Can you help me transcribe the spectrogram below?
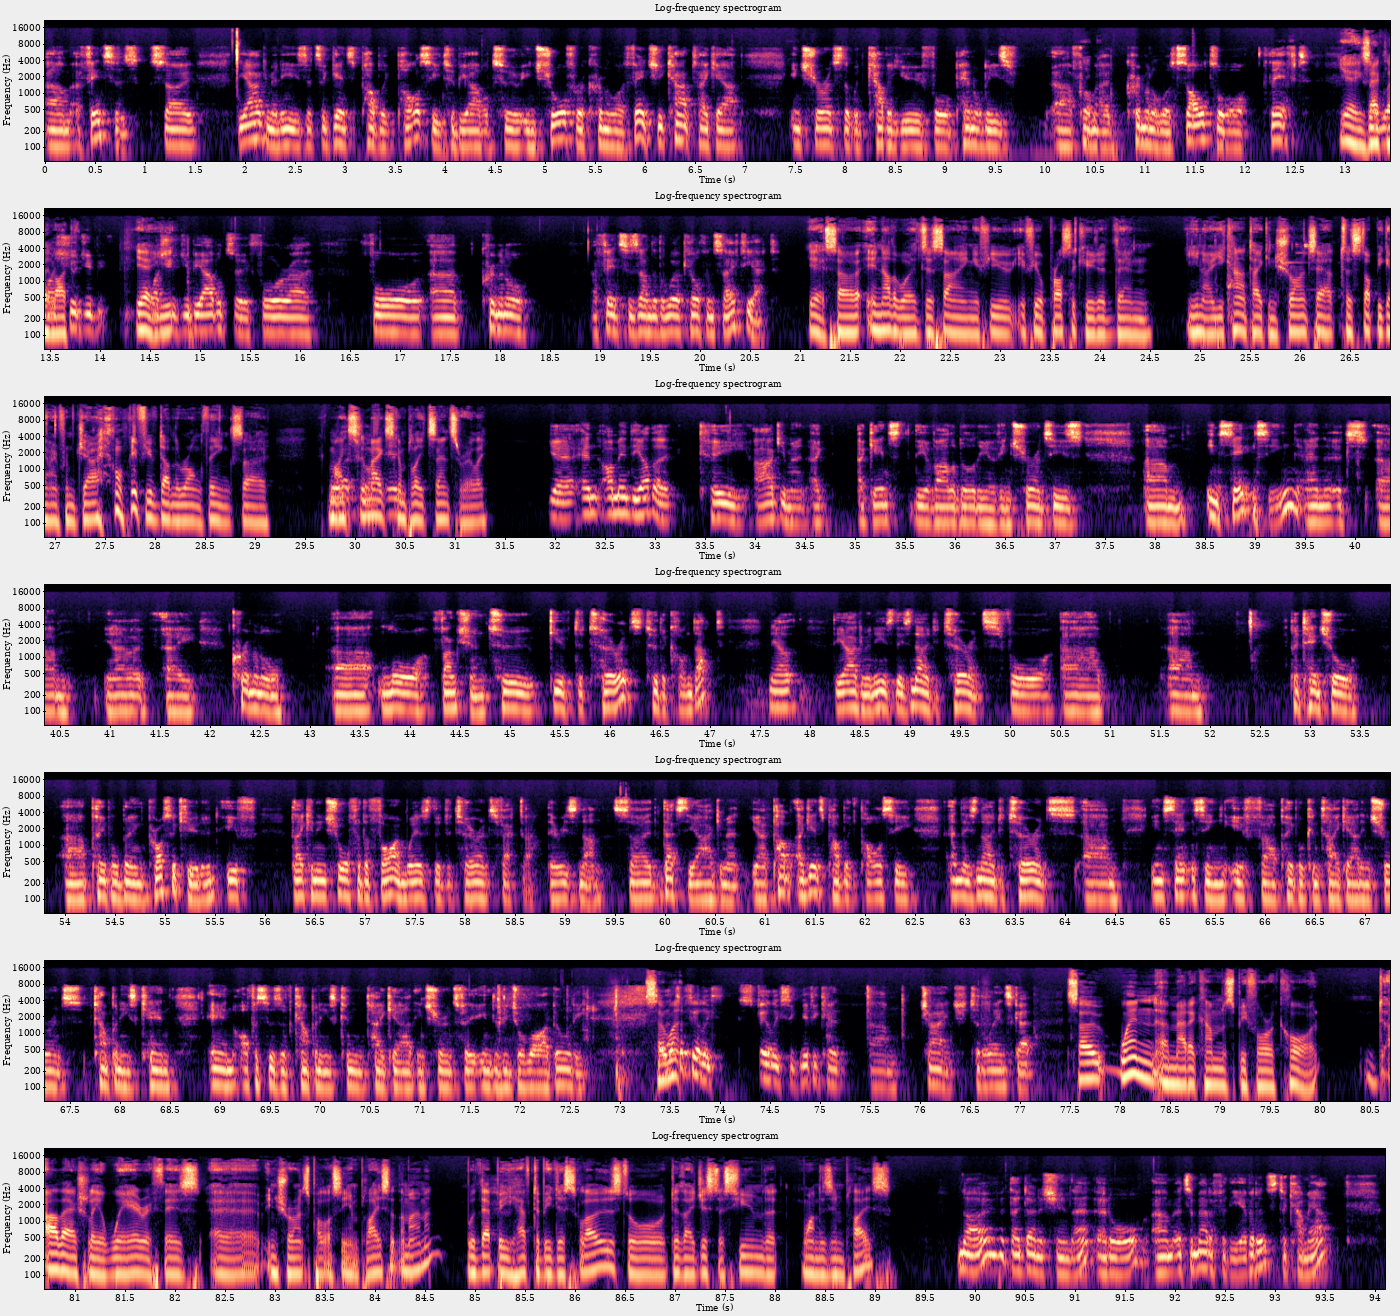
um, offences. So the argument is it's against public policy to be able to insure for a criminal offence. You can't take out insurance that would cover you for penalties uh, from a criminal assault or theft. Yeah, exactly. So why like, should you? Be, yeah, why you, should you be able to for uh, for uh, criminal offences under the Work Health and Safety Act? Yeah. So, in other words, they're saying if you if you're prosecuted, then you know you can't take insurance out to stop you going from jail if you've done the wrong thing. So, it Well, makes it right. makes complete sense, really. Yeah, and I mean the other key argument ag- against the availability of insurance is um, in sentencing, and it's um, you know a, a criminal uh, law function to give deterrence to the conduct. Now, the argument is there's no deterrence for uh, um, potential uh, people being prosecuted if they can insure for the fine. Where's the deterrence factor? There is none. So that's the argument. You know, pub, against public policy, and there's no deterrence um, in sentencing if uh, people can take out insurance. Companies can, and officers of companies can take out insurance for individual liability. So, So that's when, a fairly fairly significant um, change to the landscape. so when a matter comes before a court, are they actually aware if there's an insurance policy in place at the moment? Would that be have to be disclosed, or do they just assume that one is in place? No, they don't assume that at all. Um, it's a matter for the evidence to come out.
